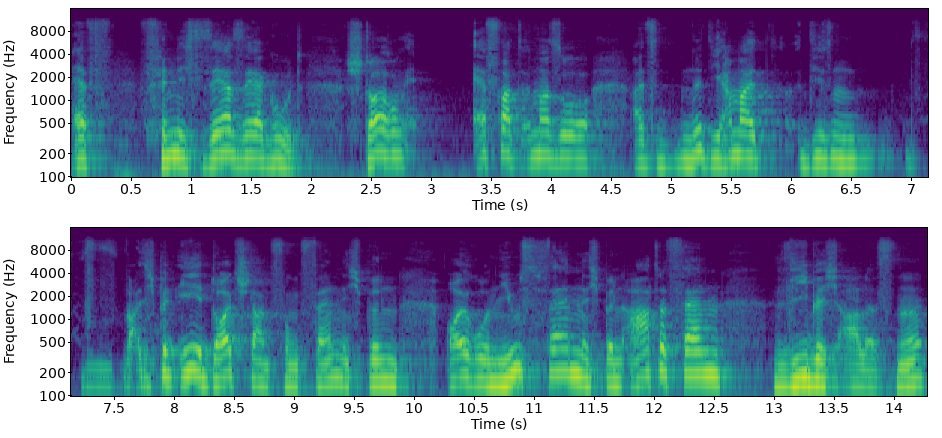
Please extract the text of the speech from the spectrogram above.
F, finde ich sehr, sehr gut. Steuerung F hat immer so, als, ne, die haben halt diesen, also ich bin eh Deutschlandfunk-Fan, ich bin Euro-News-Fan, ich bin Arte-Fan, liebe ich alles, ne,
